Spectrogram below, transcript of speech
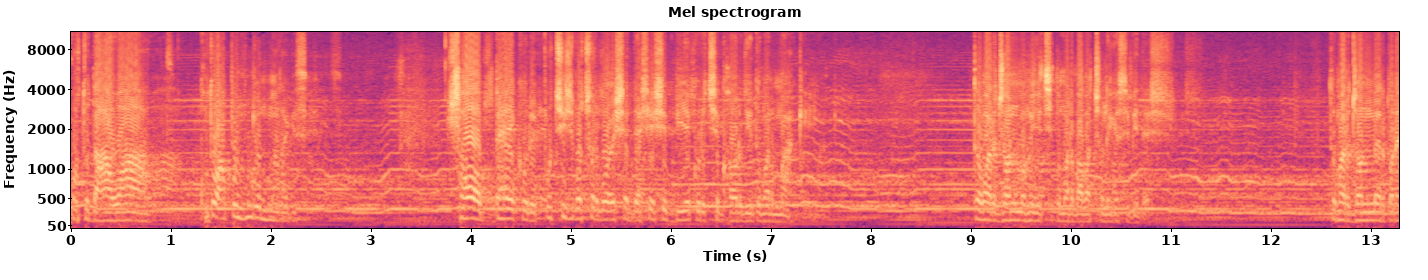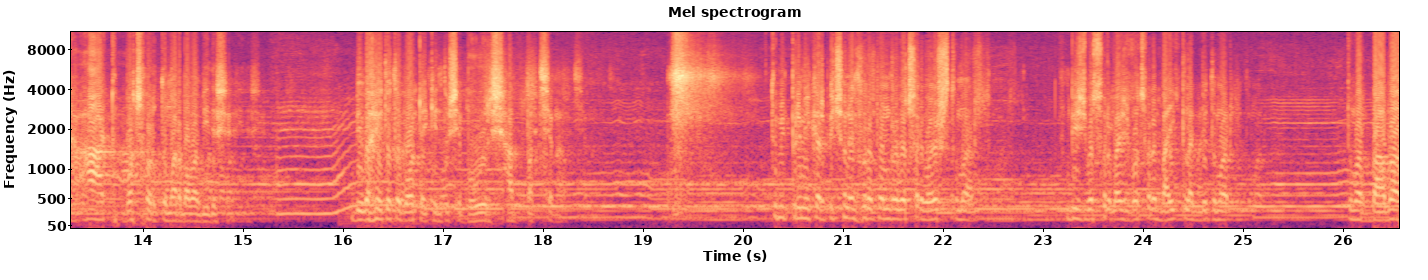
কত দাওয়াত, কত আপনজন মারা গেছে। সব ব্যয় করে পঁচিশ বছর বয়সে দেশে এসে বিয়ে করেছে ঘর দিয়ে তোমার মাকে। তোমার জন্ম হয়েছে, তোমার বাবা চলে গেছে বিদেশ। তোমার জন্মের পরে আট বছর তোমার বাবা বিদেশে। বিবাহিত তো বটে, কিন্তু সে বউয়ের স্বাদ পাচ্ছে না। তুমি প্রেমিকার পিছনে ধরো পনেরো বছর বয়স তোমার, বিশ বছর, বাইশ বছরের বাইক লাগবে তোমার। তোমার বাবা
